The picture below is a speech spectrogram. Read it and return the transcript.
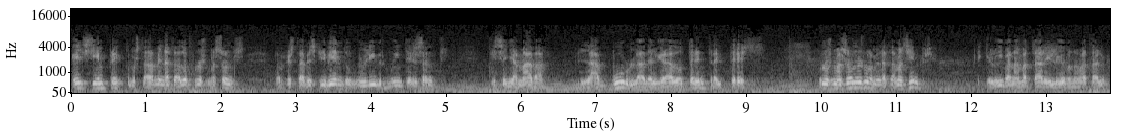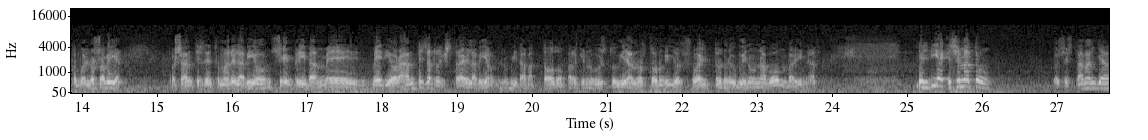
Él siempre, como estaba amenazado por los masones, porque estaba escribiendo un libro muy interesante que se llamaba La burla del grado 33, pues los masones lo amenazaban siempre, que lo iban a matar y lo iban a matar, como él lo sabía. Pues antes de tomar el avión, siempre iba me, media hora antes a registrar el avión, lo miraba todo para que no estuvieran los tornillos sueltos, no hubiera una bomba ni nada. Y el día que se mató, pues estaban ya,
